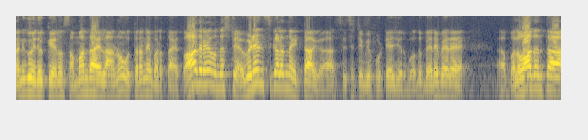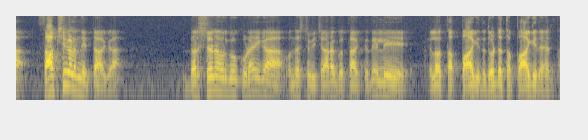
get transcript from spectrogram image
ನನಗೂ ಇದಕ್ಕೆ ಸಂಬಂಧ ಇಲ್ಲ ಅನ್ನೋ ಉತ್ತರನೇ ಬರ್ತಾ ಇತ್ತು. ಆದರೆ ಒಂದಷ್ಟು ಎವಿಡೆನ್ಸ್ಗಳನ್ನು ಇಟ್ಟಾಗ C C T V footage ಇರ್ಬೋದು, ಬೇರೆ ಬೇರೆ ಬಲವಾದಂಥ ಸಾಕ್ಷಿಗಳನ್ನು ಇಟ್ಟಾಗ ದರ್ಶನ್ ಅವ್ರಿಗೂ ಕೂಡ ಈಗ ಒಂದಷ್ಟು ವಿಚಾರ ಗೊತ್ತಾಗ್ತದೆ. ಇಲ್ಲಿ ಎಲ್ಲೋ ತಪ್ಪಾಗಿದೆ, ದೊಡ್ಡ ತಪ್ಪಾಗಿದೆ ಅಂತ.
